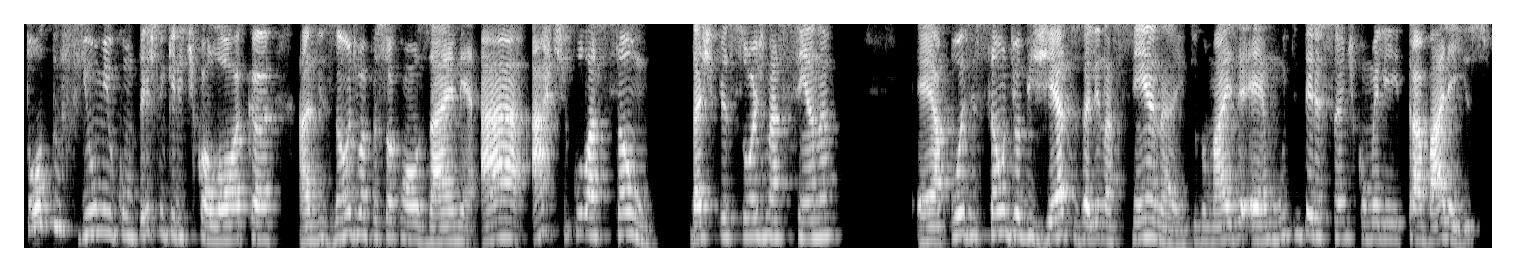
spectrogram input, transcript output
todo o filme, o contexto em que ele te coloca, a visão de uma pessoa com Alzheimer, a articulação das pessoas na cena, é, a posição de objetos ali na cena e tudo mais, é, é muito interessante como ele trabalha isso.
